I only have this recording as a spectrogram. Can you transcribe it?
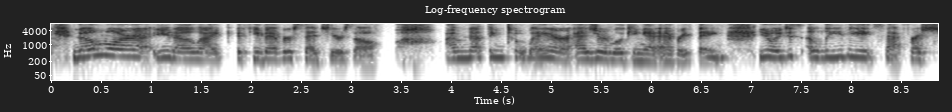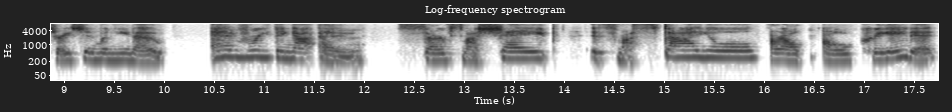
no more, you know, like if you've ever said to yourself, oh, I have nothing to wear as you're looking at everything. You know, it just alleviates that frustration when you know everything I own serves my shape, it's my style, or I'll I'll create it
